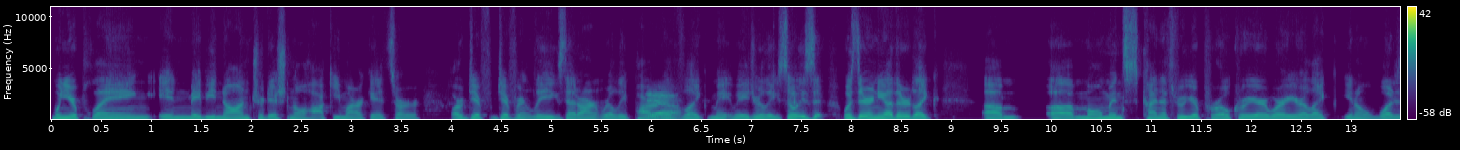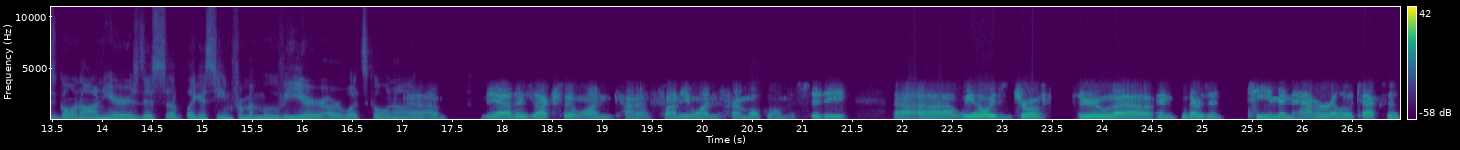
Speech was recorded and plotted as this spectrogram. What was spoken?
when you're playing in maybe non-traditional hockey markets or or diff- different leagues that aren't really part Yeah. of like ma- major leagues. So is it was there any other like um uh moments kind of through your pro career where you're like, you know, what is going on here? Is this a, like a scene from a movie or or what's going on? Um, yeah, there's actually one kind of funny one from Oklahoma City. Uh, we always drove through, uh, and there was a team in Amarillo, Texas,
